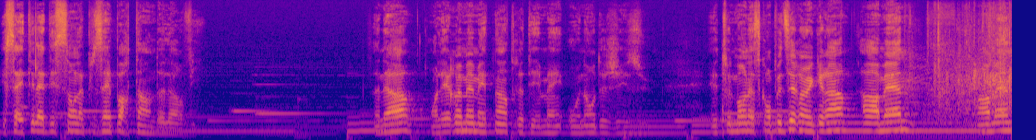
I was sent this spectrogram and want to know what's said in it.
et ça a été la décision la plus importante de leur vie. Seigneur, on les remet maintenant entre tes mains au nom de Jésus. Et tout le monde, est-ce qu'on peut dire un grand Amen? Amen.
